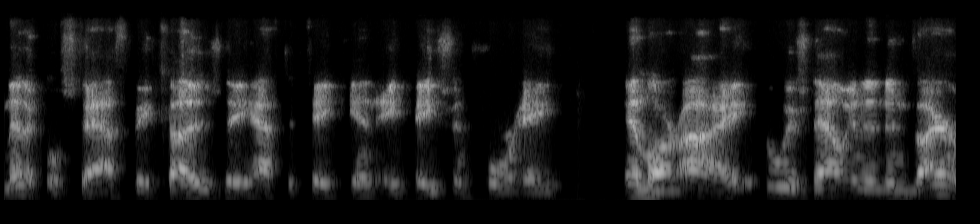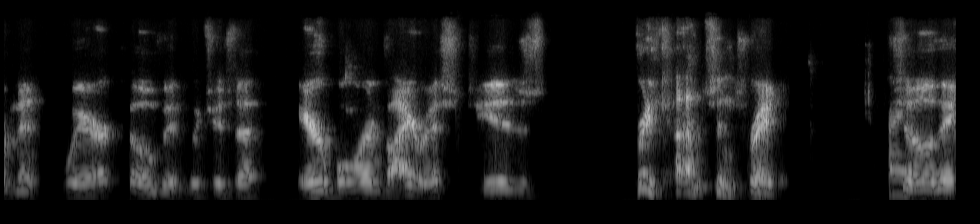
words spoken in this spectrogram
medical staff because they have to take in a patient for a MRI who is now in an environment where COVID, which is a airborne virus, is pretty concentrated. Right. So they,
